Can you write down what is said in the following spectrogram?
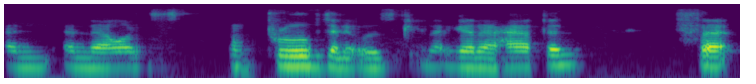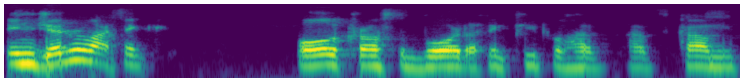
and and now it's approved and it was going to happen. In general, I think all across the board, I think people have, have come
